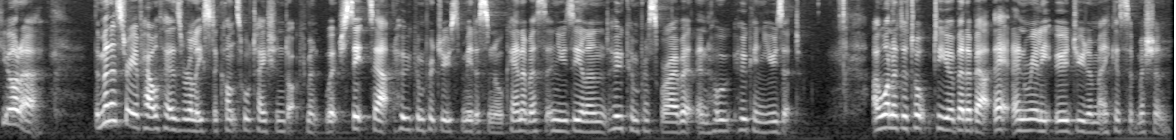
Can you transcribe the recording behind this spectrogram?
Kia ora. The Ministry of Health has released a consultation document which sets out who can produce medicinal cannabis in New Zealand, who can prescribe it and who, who can use it. I wanted to talk to you a bit about that and really urge you to make a submission.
